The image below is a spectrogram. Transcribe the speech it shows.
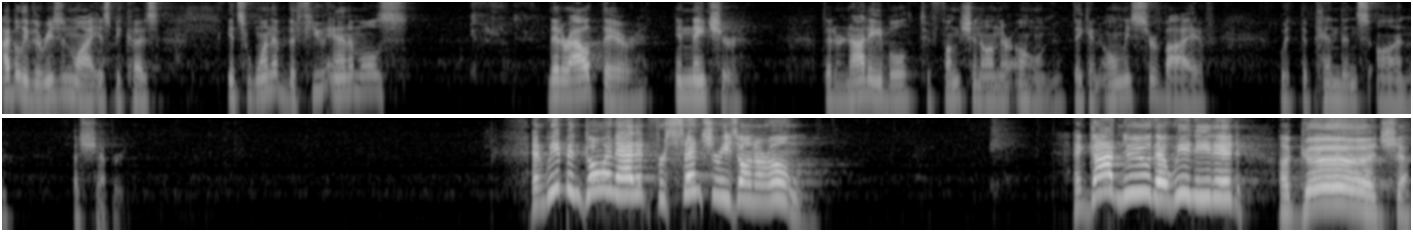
I believe the reason why is because it's one of the few animals that are out there in nature that are not able to function on their own. They can only survive with dependence on a shepherd. And we've been going at it for centuries on our own. And God knew that we needed a good shepherd.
